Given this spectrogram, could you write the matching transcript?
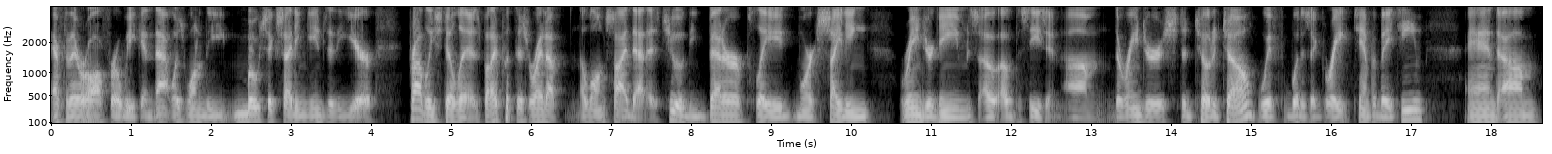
after they were off for a week, and that was one of the most exciting games of the year. Probably still is, but I put this right up alongside that as two of the better played, more exciting Ranger games of, of the season. Um, the Rangers stood toe to toe with what is a great Tampa Bay team and um,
